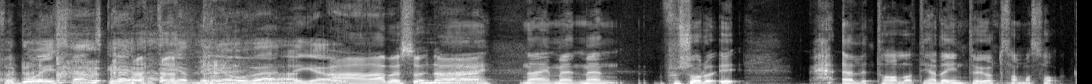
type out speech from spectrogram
För då är svenskar jättetrevliga och vänliga. Och... Ah, men så, nej. nej, nej men, men förstår du? Ärligt talat, jag hade inte gjort samma sak.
